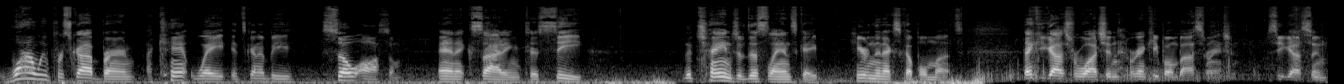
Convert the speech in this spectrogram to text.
why we prescribe burn. I can't wait. It's going to be so awesome and exciting to see the change of this landscape here in the next couple months. Thank you guys for watching. We're going to keep on bison ranching. See you guys soon.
